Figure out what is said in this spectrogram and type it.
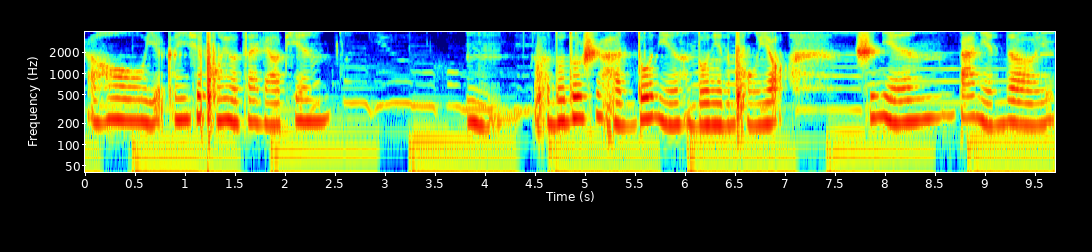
然后也跟一些朋友在聊天，嗯，很多都是很多年很多年的朋友，十年八年的也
